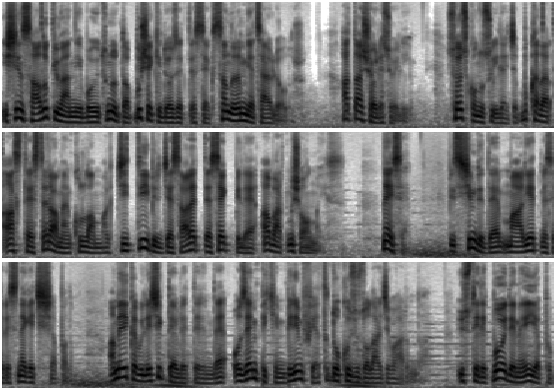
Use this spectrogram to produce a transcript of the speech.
İşin sağlık güvenliği boyutunu da bu şekilde özetlesek sanırım yeterli olur. Hatta şöyle söyleyeyim. Söz konusu ilacı bu kadar az teste rağmen kullanmak ciddi bir cesaret desek bile abartmış olmayız. Neyse, biz şimdi de maliyet meselesine geçiş yapalım. Amerika Birleşik Devletleri'nde Ozempic'in birim fiyatı 900 dolar civarında. Üstelik bu ödemeyi yapıp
